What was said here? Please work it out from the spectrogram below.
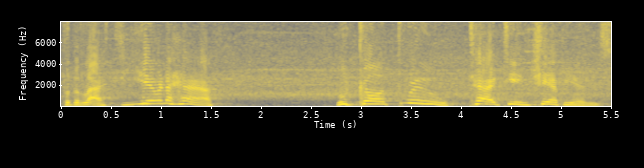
for the last year and a half. We've gone through tag team champions.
